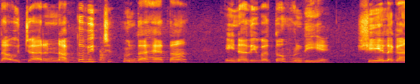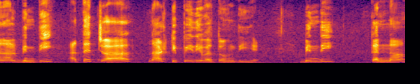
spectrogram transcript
ਦਾ ਉਚਾਰਨ ਨੱਕ ਵਿੱਚ ਹੁੰਦਾ ਹੈ ਤਾਂ ਇਹਨਾਂ ਦੀ ਵਰਤੋਂ ਹੁੰਦੀ ਹੈ। ਛੇ ਲਗਾਂ ਨਾਲ ਬਿੰਦੀ ਅਤੇ ਚਾਰ ਨਾਲ ਟਿੱਪੀ ਦੀ ਵਰਤੋਂ ਹੁੰਦੀ ਹੈ। ਬਿੰਦੀ ਕੰਨਾ,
